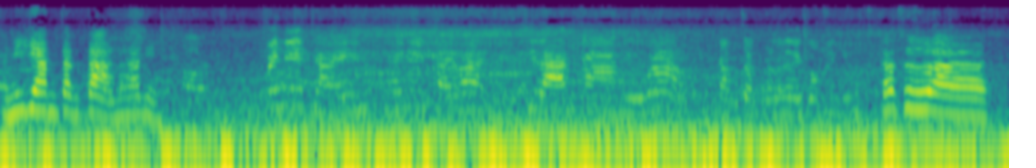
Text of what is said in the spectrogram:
อันนี้ยำต่างๆนะคะนี่ไม่แน่ใจไม่แน่ใจว่าที่ร้านกลางหรือว่ากลับจากกันเลยก็ไม่รู้ ก็คืออ่ออันนี้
